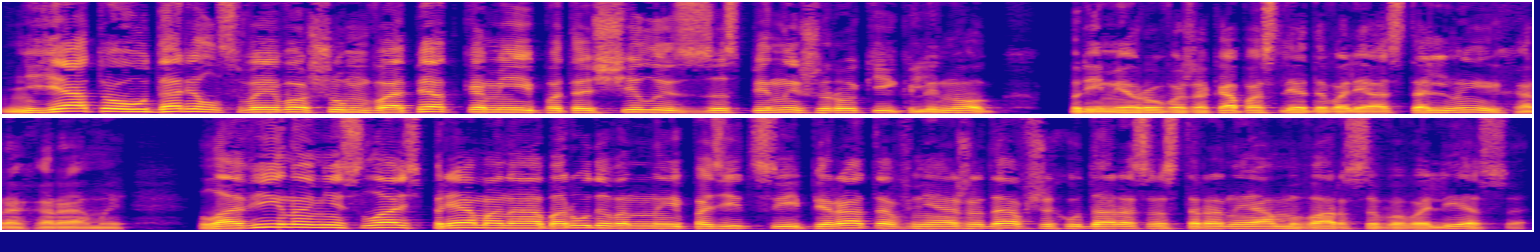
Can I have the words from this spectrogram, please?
Ньято ударил своего шумва пятками и потащил из-за спины широкий клинок. К примеру вожака последовали остальные харахарамы — Лавина неслась прямо на оборудованные позиции пиратов, не ожидавших удара со стороны Амварсового леса.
